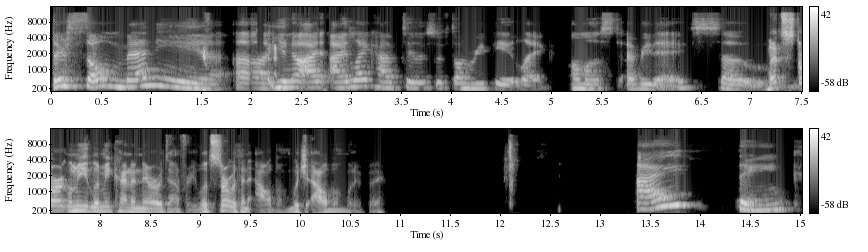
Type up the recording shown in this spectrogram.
There's so many. uh, you know, I I like have Taylor Swift on repeat like almost every day. So let's start. Let me let me kind of narrow it down for you. Let's start with an album. Which album would it be? I think,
